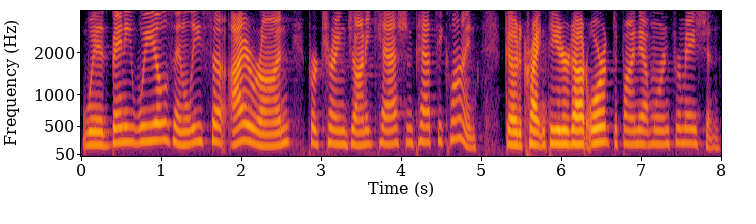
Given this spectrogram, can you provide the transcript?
with Benny Wheels and Lisa Iron portraying Johnny Cash and Patsy Cline. Go to crightontheatre.org to find out more information.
